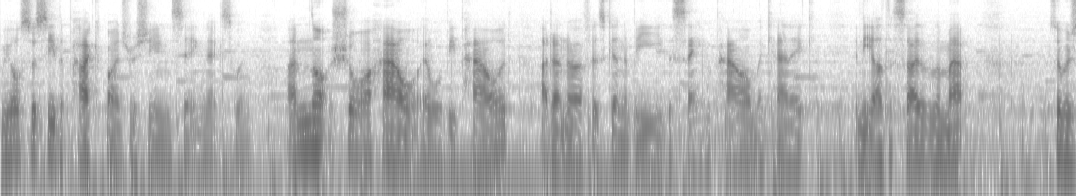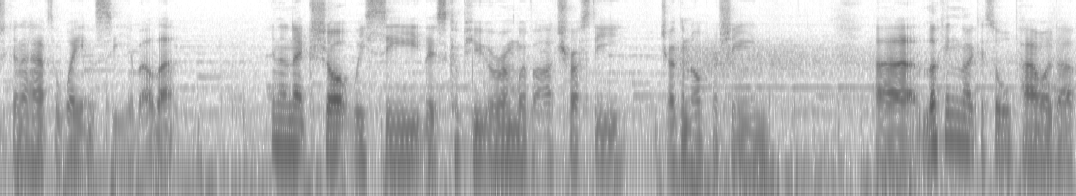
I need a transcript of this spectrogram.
We also see the pack-a-punch machine sitting next to him. I'm not sure how it will be powered. I don't know if it's going to be the same power mechanic in the other side of the map. So we're just going to have to wait and see about that. In the next shot we see this computer room with our trusty Jugger-Nog machine uh, looking like it's all powered up.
